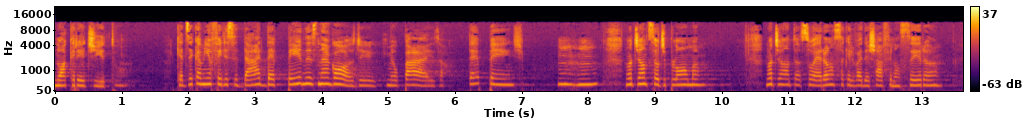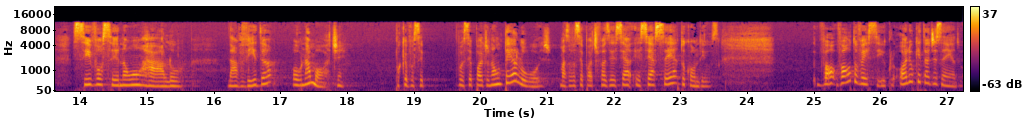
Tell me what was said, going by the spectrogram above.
Não acredito. Quer dizer que a minha felicidade depende desse negócio de meu pai? Depende. Uhum. Não adianta seu diploma. Não adianta a sua herança que ele vai deixar financeira. Se você não honrá-lo na vida ou na morte. Porque você, você pode não tê-lo hoje, mas você pode fazer esse, esse acerto com Deus. Volta o versículo. Olha o que está dizendo.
